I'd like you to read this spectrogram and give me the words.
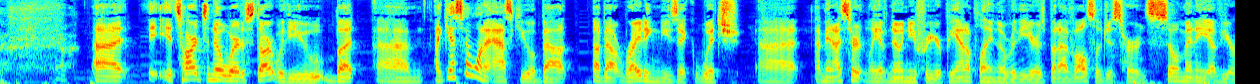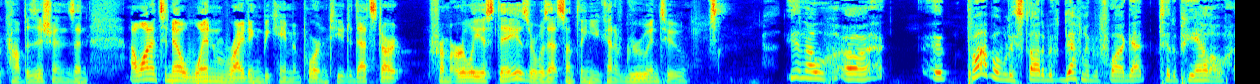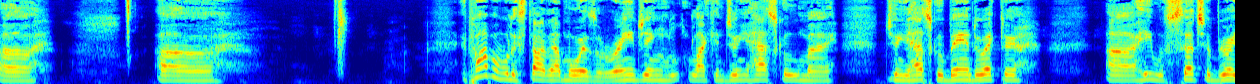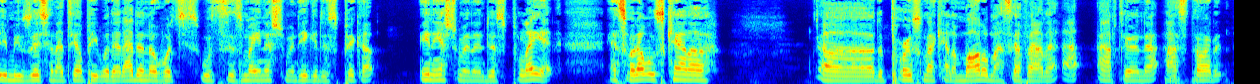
Uh, it's hard to know where to start with you, but um, I guess I want to ask you about about writing music. Which uh, I mean, I certainly have known you for your piano playing over the years, but I've also just heard so many of your compositions, and I wanted to know when writing became important to you. Did that start from earliest days, or was that something you kind of grew into? You know, uh, it probably started definitely before I got to the piano. Uh, uh, it probably started out more as arranging, like in junior high school. My junior high school band director, uh, he was such a brilliant musician. I tell people that I didn't know what was his main instrument. He could just pick up any instrument and just play it. And so that was kind of, uh, the person I kind of modeled myself out after. And I, I started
